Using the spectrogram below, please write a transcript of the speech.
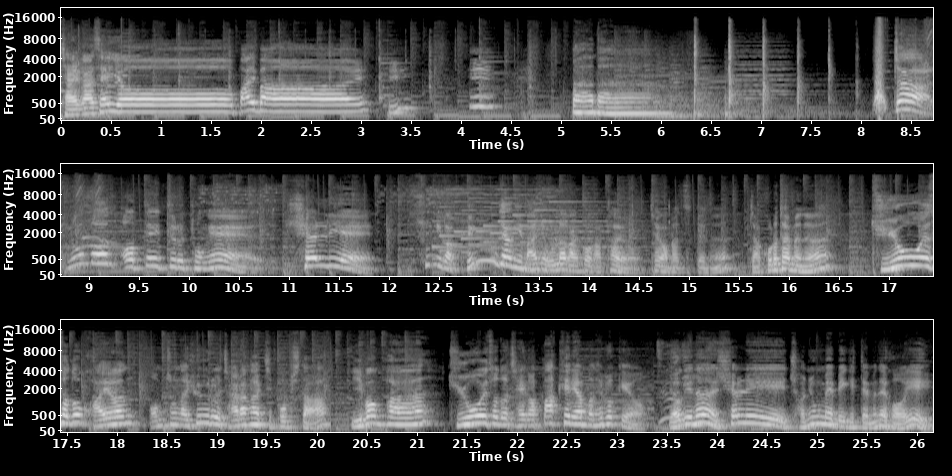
잘 가세요. 바이바이. 빠바 자 요번 업데이트를 통해 셸리의 순위가 굉장히 많이 올라갈 것 같아요. 제가 봤을 때는. 자 그렇다면은 듀오에서도 과연 엄청난 효율을 자랑할지 봅시다. 이번 판 듀오에서도 제가 빡캐리 한번 해볼게요. 여기는 셸리 전용 맵이기 때문에 거의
